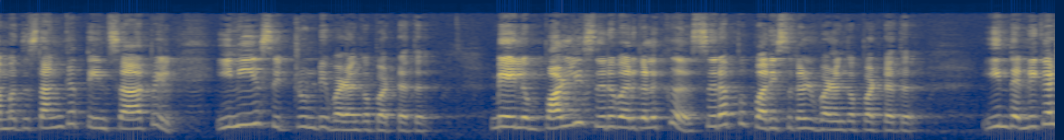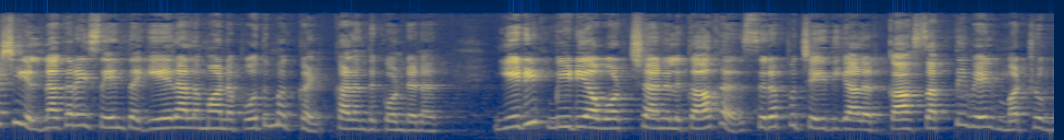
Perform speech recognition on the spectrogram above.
நமது சங்கத்தின் சார்பில் இனிய சிற்றுண்டி வழங்கப்பட்டது. மேலும் பள்ளி சிறுவர்களுக்கு சிறப்பு பரிசுகள் வழங்கப்பட்டது. இந்த நிகழ்ச்சியில் நகரை சேர்ந்த ஏராளமான பொதுமக்கள் கலந்து கொண்டனர். எடிட் மீடியா வாட்ச் சேனலுக்காக சிறப்பு செய்தியாளர் கா. சக்திவேல் மற்றும்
